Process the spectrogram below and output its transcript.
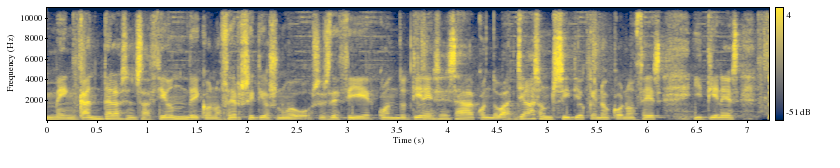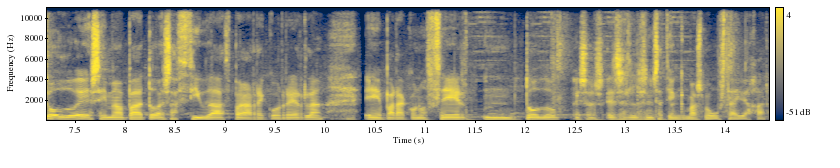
Me encanta la sensación de conocer sitios nuevos. Es decir, cuando tienes esa. cuando vas, llegas a un sitio que no conoces y tienes todo ese mapa, toda esa ciudad para recorrerla, eh, para conocer mm, todo. Eso es- esa es la sensación que más me gusta de viajar.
